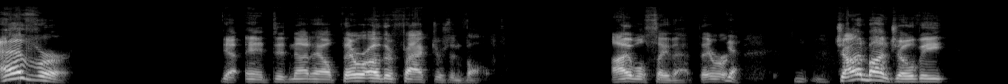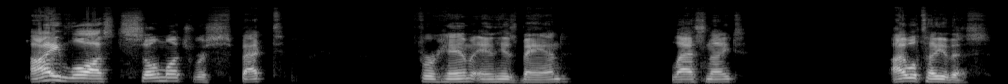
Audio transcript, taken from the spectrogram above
Ever. Yeah and it did not help. There were other factors involved. I will say that. They were yeah. john bon jovi I lost so much respect for him and his band last night. I will tell you this.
